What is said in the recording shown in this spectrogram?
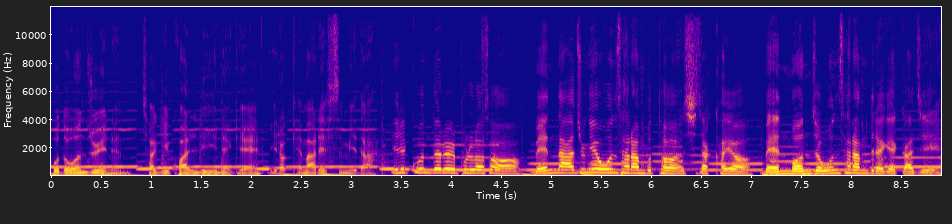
포도원 주인은 자기 관리인에게 이렇게 말했습니다. 일꾼들을 불러서 맨 나중에 온 사람부터 시작하여 맨 먼저 온 사람들에게까지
